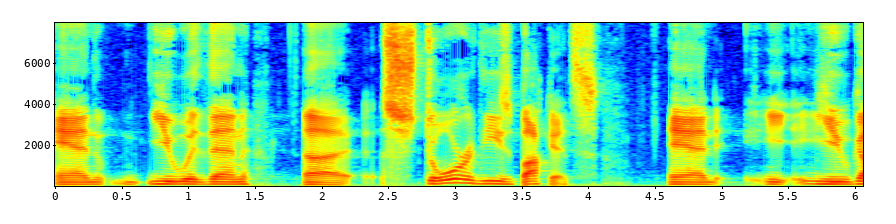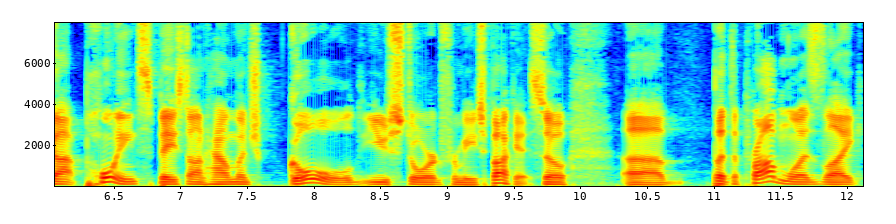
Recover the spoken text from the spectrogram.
and you would then uh, store these buckets, and you got points based on how much gold you stored from each bucket. So, uh, but the problem was like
